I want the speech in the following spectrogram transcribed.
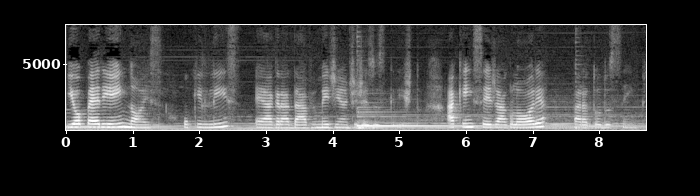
e opere em nós o que lhes é agradável mediante Jesus Cristo, a quem seja a glória para todos sempre.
